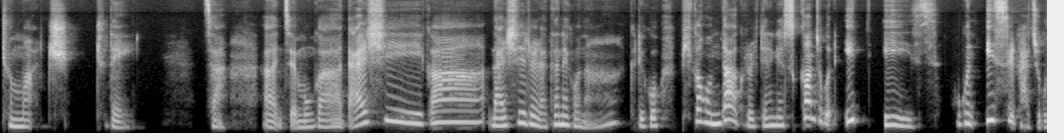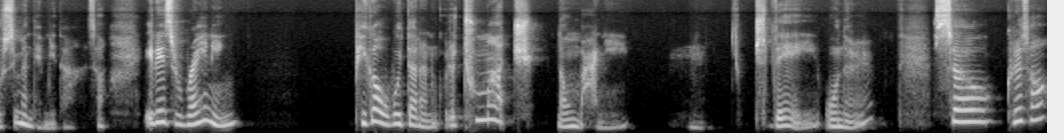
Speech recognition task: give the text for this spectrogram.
too much today." 자아 인제 뭔가 날씨가 날씨를 나타내거나 그리고 "비가 온다." 그럴 때는 그냥 습관적으로 it is 혹은 it을 가지고 쓰면 됩니다. 그래서 "It is raining." 비가 오고 있다라는 거죠. too much 너무 많이. 음 today 오늘. So 그래서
